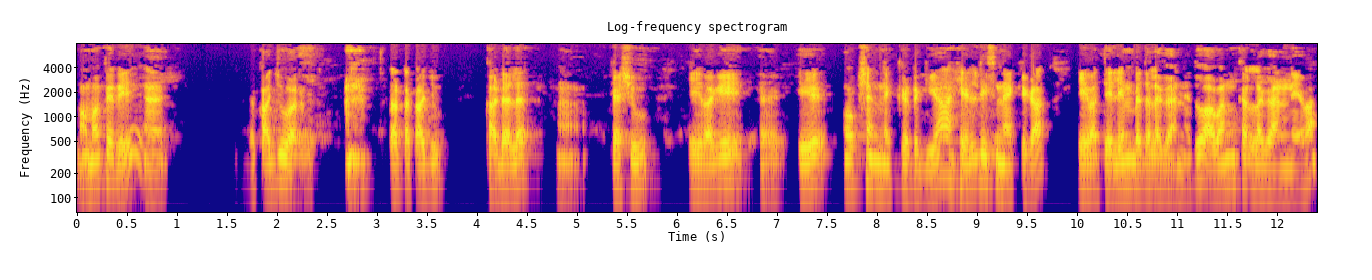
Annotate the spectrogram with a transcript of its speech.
මම කරේ කජු වර්ග රට කජු කඩල කැෂු ඒ වගේ ඒ ඔප්ෂන් එකකට ගියා. හෙල්දි ස්නැක් එකක්. ඒවා තෙලෙන් බෙදලා ගන්න නැතුව අවන් කරලා ගන්න ඒවා.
